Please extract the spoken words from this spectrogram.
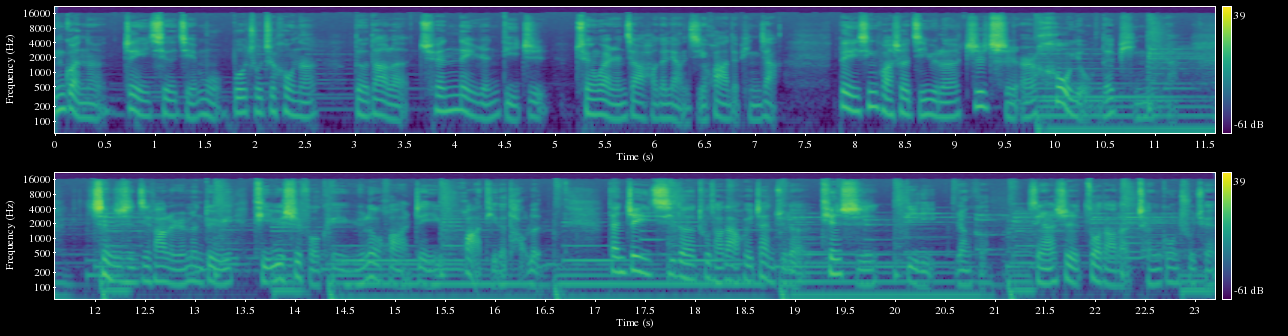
尽管呢这一期的节目播出之后呢，得到了圈内人抵制、圈外人叫好的两极化的评价，被新华社给予了支持而后勇的评语啊，甚至是激发了人们对于体育是否可以娱乐化这一话题的讨论。但这一期的吐槽大会占据了天时、地利、人和，显然是做到了成功出圈。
